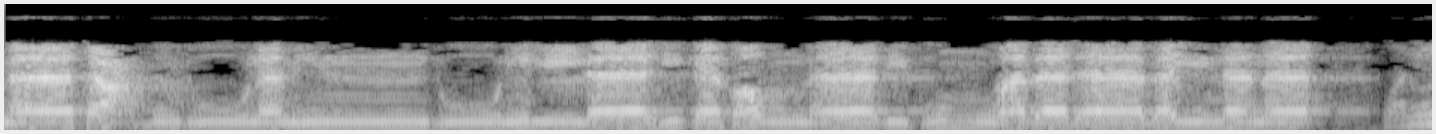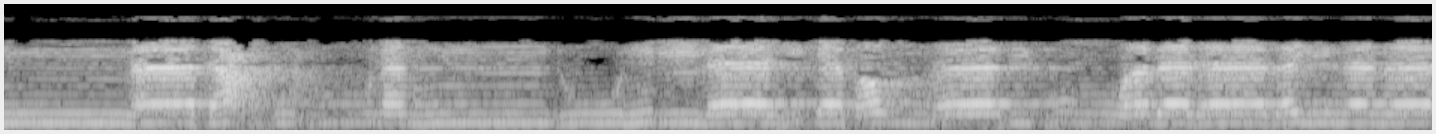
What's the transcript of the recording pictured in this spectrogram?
ومما تعبدون من دون الله كفرنا بكم وبدا بيننا. ومما تعبدون من دون الله كفرنا بكم وبدا بيننا.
